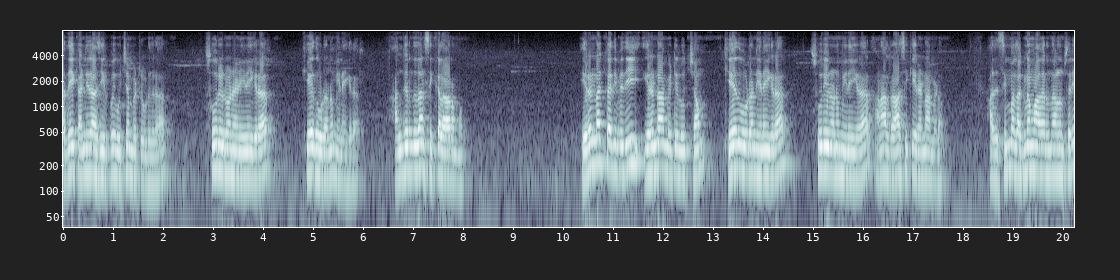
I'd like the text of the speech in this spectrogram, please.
அதே கன்னிராசியில் போய் உச்சம் பெற்று விடுகிறார். சூரியனுடன் இணைகிறார் கேதுவுடனும் இணைகிறார். அங்கிருந்து தான் சிக்கல் ஆரம்பம். இரண்டாம் அதிபதி இரண்டாம் வீட்டில் உச்சம் கேதுவுடன் இணைகிறார் சூரியனுடன் இணைகிறார் ஆனால் ராசிக்கு இரண்டாம் இடம். அது சிம்ம லக்னமாக இருந்தாலும் சரி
